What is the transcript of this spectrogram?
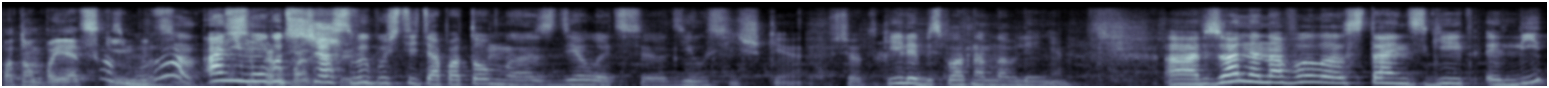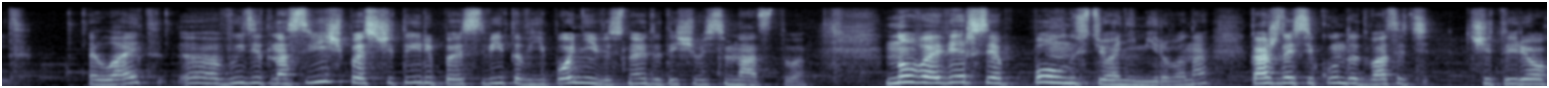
потом появятся какие-нибудь. Ну, Они могут сейчас выпустить, а потом э, сделать э, DLC-шки все-таки. Или бесплатное обновление. А, визуальная новелла Steins Gate Elite Elite э, выйдет на Switch, PS4, PS Vita в Японии весной 2018 Новая версия полностью анимирована. Каждая секунда 24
